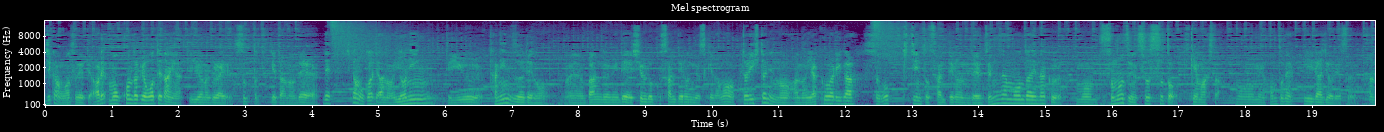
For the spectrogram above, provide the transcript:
時間忘れて、あれ？もうこんだけ終わってたんやっていうようなぐらいスッと聞けたので、で、しかもこうやってあの、4人っていう多人数での、えー番組で収録されてるんですけども、一人一人のあの役割がすごくきちんとされてるんで、全然問題なく、もうスムーズにスッスッと聞けました。もうね、ほんとね、いいラジオです。あの、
